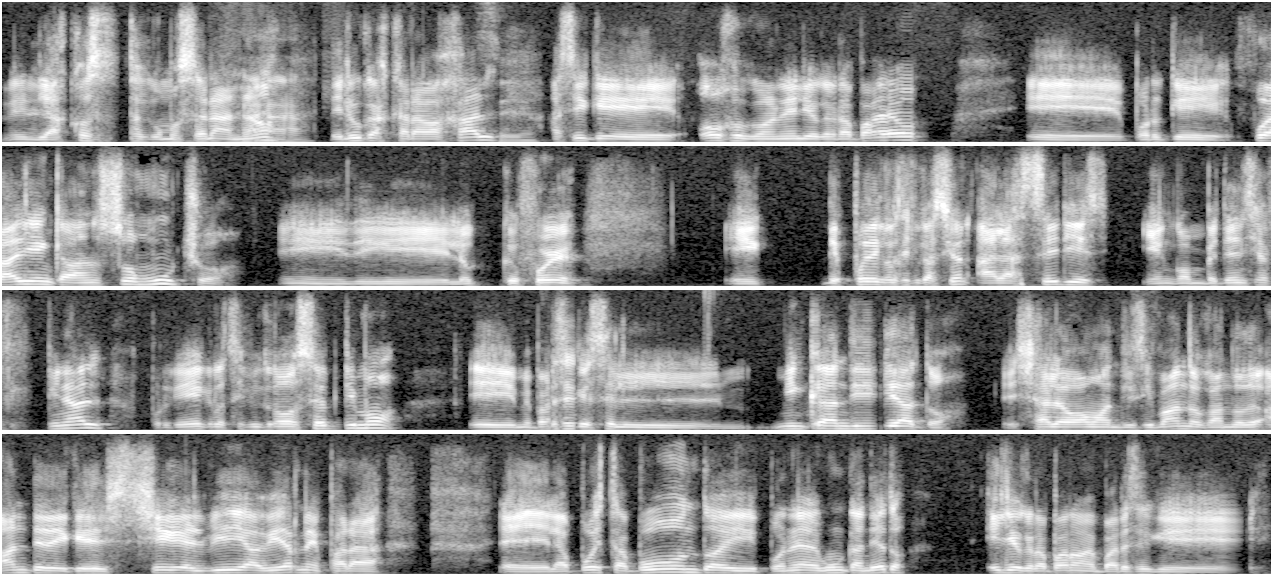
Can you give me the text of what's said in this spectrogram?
eh, las cosas como serán, ¿no? De Lucas Carabajal. Así que ojo con Helio Craparo. Eh, porque fue alguien que avanzó mucho eh, de lo que fue eh, después de clasificación a las series y en competencia final, porque había clasificado séptimo, me parece que es el mi candidato. ya lo vamos anticipando cuando antes de que llegue el día viernes para la puesta a punto y poner algún candidato, Elio Craparo me parece que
